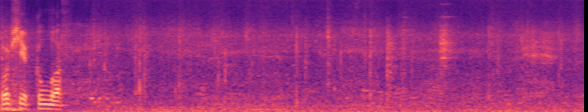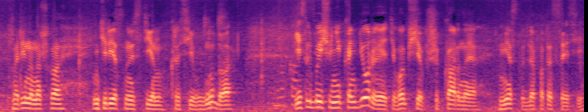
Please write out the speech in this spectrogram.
Вообще класс. Марина нашла интересную стену красивую. Ну да. Если бы еще не кондеры эти, вообще шикарное место для фотосессий.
